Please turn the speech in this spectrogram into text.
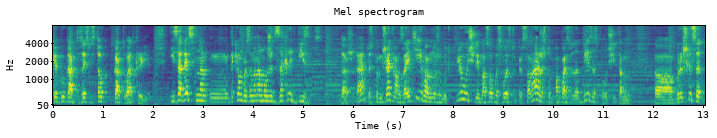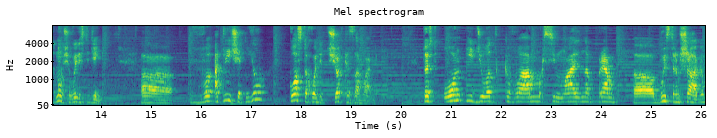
какую карту, в зависимости от того, какую карту вы открыли. И, соответственно, таким образом она может закрыть бизнес даже, да, то есть помешать вам зайти, вам нужен будет ключ, либо особое свойство персонажа, чтобы попасть в этот бизнес, получить там э, брыши, ну, в общем, вывести деньги. Э, в отличие от нее, Коста ходит четко за вами. То есть он идет к вам максимально прям быстрым шагом,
